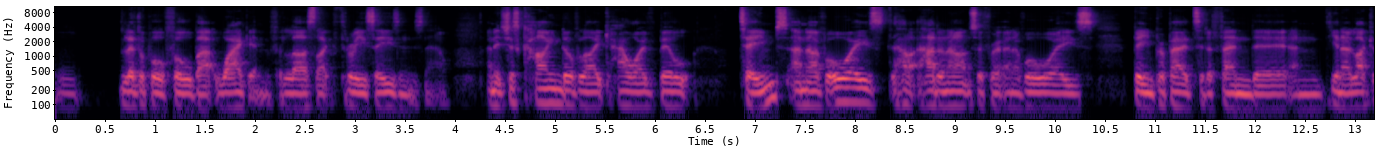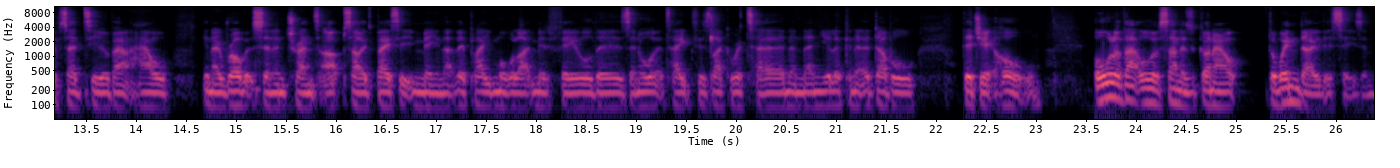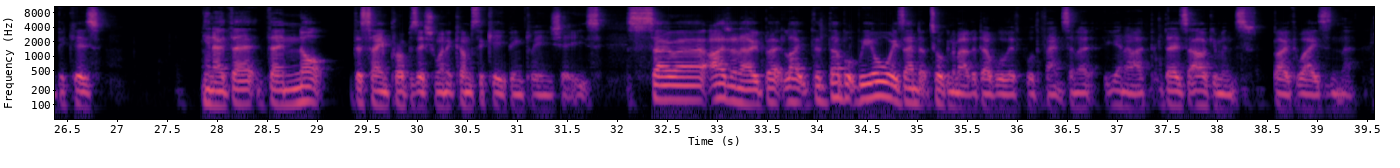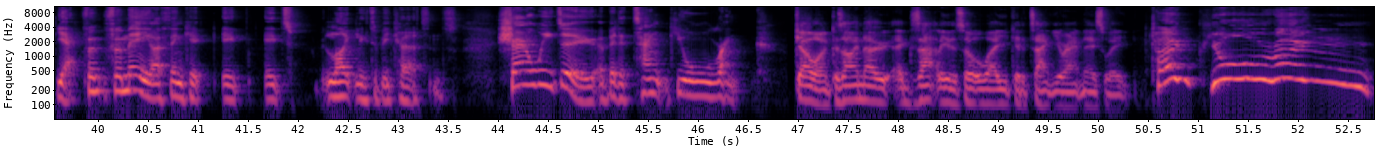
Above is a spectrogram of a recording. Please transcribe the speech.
Liverpool fullback wagon for the last like three seasons now, and it's just kind of like how I've built teams, and I've always ha- had an answer for it, and I've always being prepared to defend it. And, you know, like I've said to you about how, you know, Robertson and Trent's upsides basically mean that they play more like midfielders and all it takes is like a return and then you're looking at a double digit haul. All of that all of a sudden has gone out the window this season because, you know, they're they're not the same proposition when it comes to keeping clean sheets. So uh, I don't know, but like the double, we always end up talking about the double Liverpool defense, and uh, you know, there's arguments both ways, isn't there? Yeah, for, for me, I think it, it it's likely to be curtains. Shall we do a bit of tank your rank? Go on, because I know exactly the sort of way you could tank your rank this week. Tank your rank!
